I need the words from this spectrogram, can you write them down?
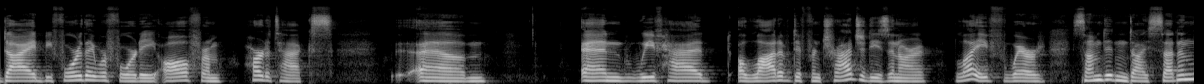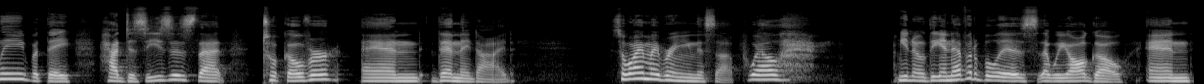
died before they were 40, all from heart attacks. Um, and we've had a lot of different tragedies in our life where some didn't die suddenly, but they had diseases that took over and then they died. So why am I bringing this up? Well, you know, the inevitable is that we all go and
